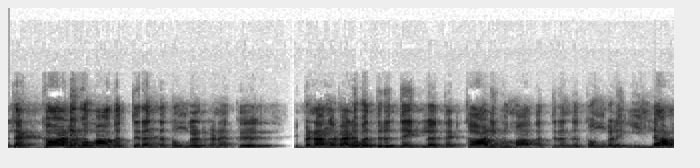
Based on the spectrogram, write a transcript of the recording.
தற்காலிகமாக திறந்த தொங்கல் கணக்கு. இப்ப நாங்க வலுவ திருத்தைக்குள்ள தற்காலிகமாக திறந்த தொங்கலை இல்லாம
